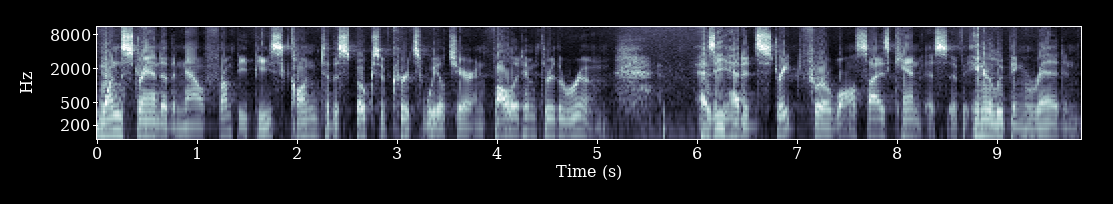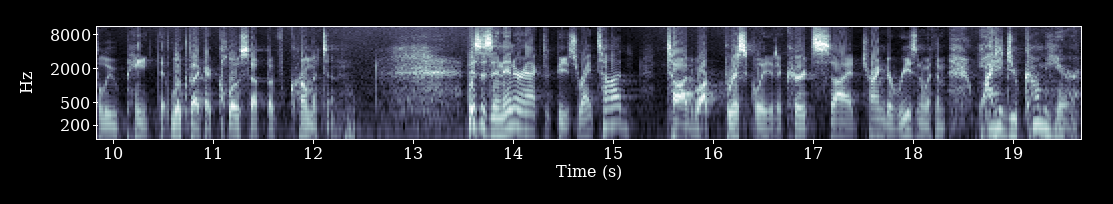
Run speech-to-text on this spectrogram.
One strand of the now frumpy piece clung to the spokes of Kurt's wheelchair and followed him through the room as he headed straight for a wall sized canvas of interlooping red and blue paint that looked like a close up of chromatin. This is an interactive piece, right, Todd? Todd walked briskly to Kurt's side, trying to reason with him. Why did you come here?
